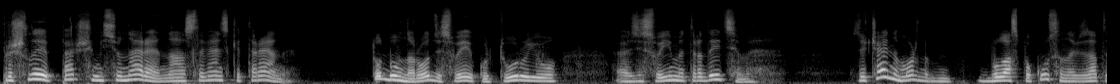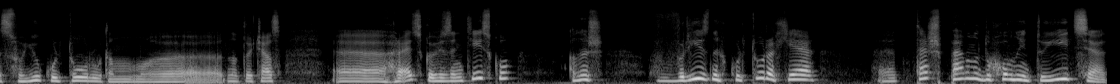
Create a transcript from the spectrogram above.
прийшли перші місіонери на славянські терени, тут був народ зі своєю культурою, е, зі своїми традиціями. Звичайно, можна була спокуса нав'язати свою культуру там, е, на той час е, грецьку, візантійську, але ж в різних культурах є е, теж певна духовна інтуїція,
